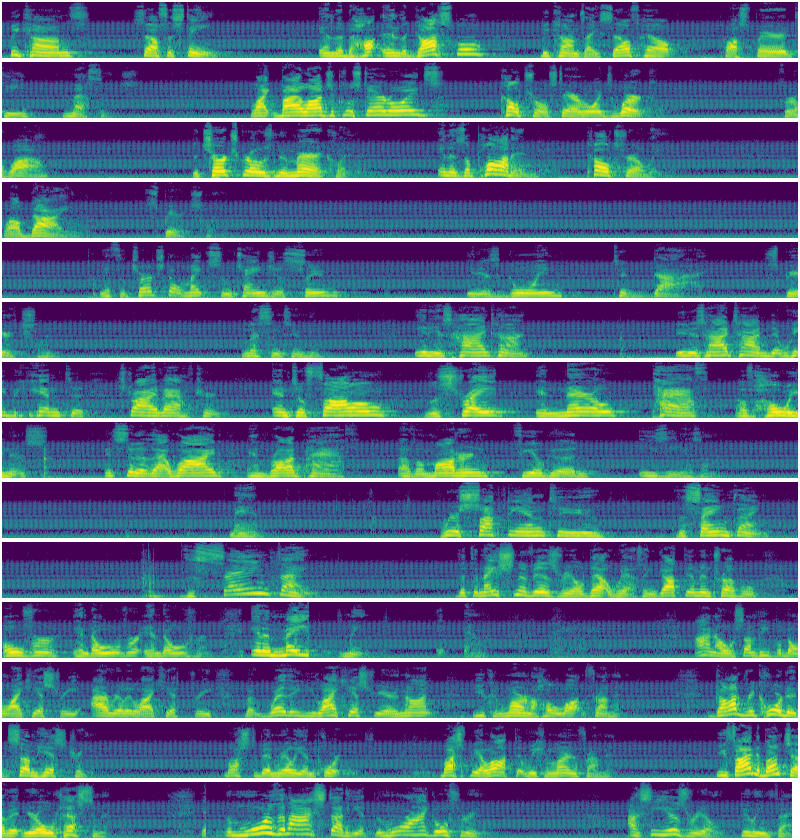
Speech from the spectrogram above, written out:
becomes self esteem. And the, and the gospel becomes a self help prosperity message. Like biological steroids, cultural steroids work for a while. The church grows numerically and is applauded culturally while dying spiritually. If the church don't make some changes soon, it is going to die spiritually. Listen to me. It is high time. It is high time that we begin to strive after and to follow the straight and narrow path of holiness instead of that wide and broad path of a modern, feel good easyism. Man, we're sucked into the same thing. The same thing that the nation of Israel dealt with and got them in trouble over and over and over. It amazed me. I know some people don't like history. I really like history. But whether you like history or not, you can learn a whole lot from it. God recorded some history. Must have been really important. Must be a lot that we can learn from it. You find a bunch of it in your Old Testament. And the more that I study it, the more I go through, I see Israel doing things.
